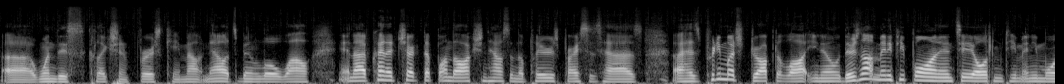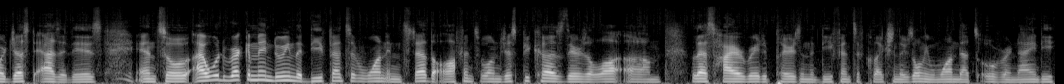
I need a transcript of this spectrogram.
uh, when this collection first came out. Now it's been a little while, and I've kind of checked up on the auction house, and the players' prices has uh, has pretty much dropped a lot. You know, there's not many people on NCAA Ultimate Team anymore, just as it is, and so I would recommend doing the defensive one instead of the offensive one, just because there's a lot um, less higher rated players in the defensive collection. There's only one that's over 90.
